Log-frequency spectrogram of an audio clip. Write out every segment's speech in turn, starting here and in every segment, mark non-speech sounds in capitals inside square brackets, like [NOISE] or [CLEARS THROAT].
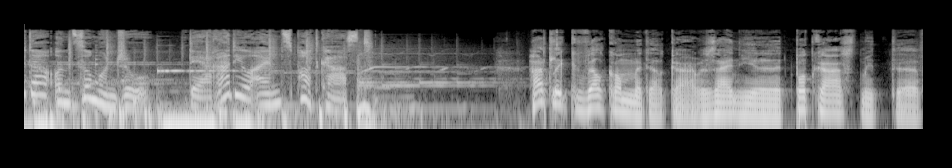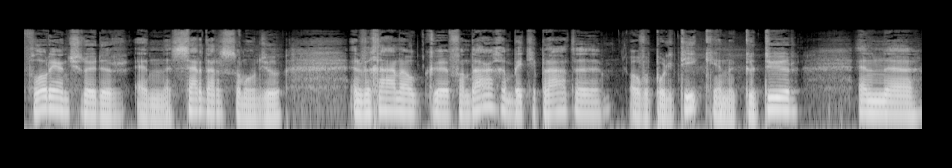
Schröder und Sumunju, der Radio 1 Podcast. Hartelijk welkom met elkaar. We zijn hier in het podcast met uh, Florian Schreuder en Serdar Somunju. En we gaan ook uh, vandaag een beetje praten over politiek en cultuur. En uh,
